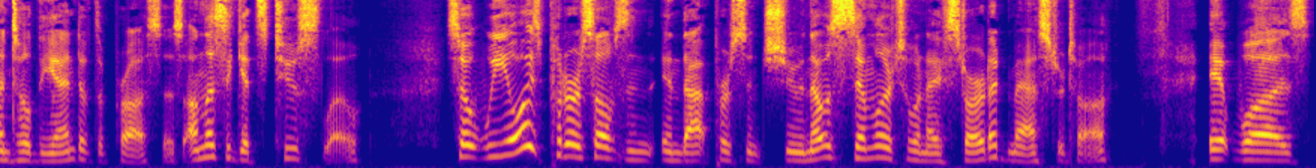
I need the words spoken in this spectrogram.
until the end of the process, unless it gets too slow. So we always put ourselves in, in that person's shoe. And that was similar to when I started Master Talk. It was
